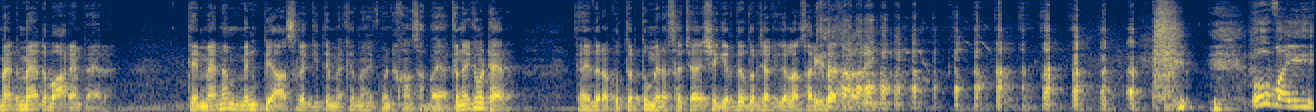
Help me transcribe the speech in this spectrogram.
ਮੈਂ ਤਾਂ, ਮੈਂ ਦਬਾ ਰਿਹਾ ਪੈਰ। ਤੇ ਮੈਂ ਨਾ, ਮੈਨੂੰ ਪਿਆਸ ਲੱਗੀ ਤੇ ਮੈਂ ਕਿਹਾ, ਮੈਂ ਇੱਕ ਮਿੰਟ ਖਾਨ ਸਾਹਿਬ ਆਇਆ। ਕਹਿੰਦਾ ਇੱਕ ਮਿੰਟ ਠਹਿਰ? ਕਹਿੰਦਾ ਆ ਪੁੱਤਰ ਤੂੰ ਮੇਰਾ ਸੱਚਾ ਸ਼ਾਗਿਰਦ ਉਧਰ ਜਾ ਕੇ ਗੱਲਾਂ ਸਾਰੀ ਦੱਸ ਦੇ ਉਹ ਭਾਈ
